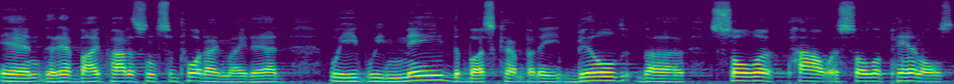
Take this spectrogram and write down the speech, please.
and that had bipartisan support, I might add. We, we made the bus company build uh, solar power, solar panels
